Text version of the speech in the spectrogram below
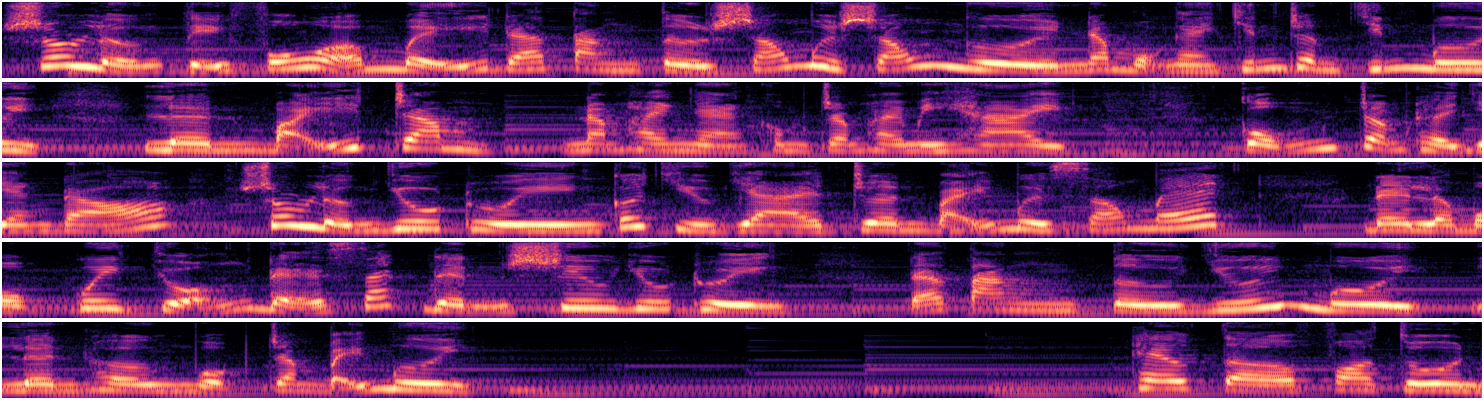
số lượng tỷ phú ở Mỹ đã tăng từ 66 người năm 1990 lên 700 năm 2022. Cũng trong thời gian đó, số lượng du thuyền có chiều dài trên 76 mét, đây là một quy chuẩn để xác định siêu du thuyền, đã tăng từ dưới 10 lên hơn 170. Theo tờ Fortune,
